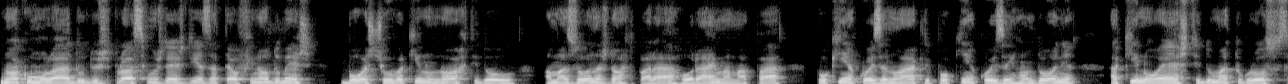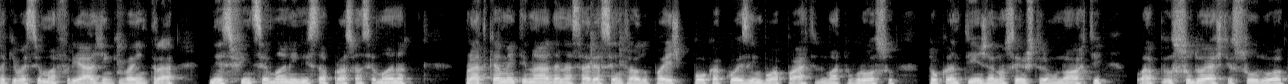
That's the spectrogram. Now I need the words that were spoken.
No acumulado dos próximos 10 dias até o final do mês, boa chuva aqui no norte do Amazonas, Norte Pará, Roraima, Amapá, pouquinha coisa no Acre, pouquinha coisa em Rondônia. Aqui no oeste do Mato Grosso, isso aqui vai ser uma friagem que vai entrar nesse fim de semana, início da próxima semana. Praticamente nada nessa área central do país, pouca coisa em boa parte do Mato Grosso, Tocantins, já não sei o extremo norte, o sudoeste e sul do,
